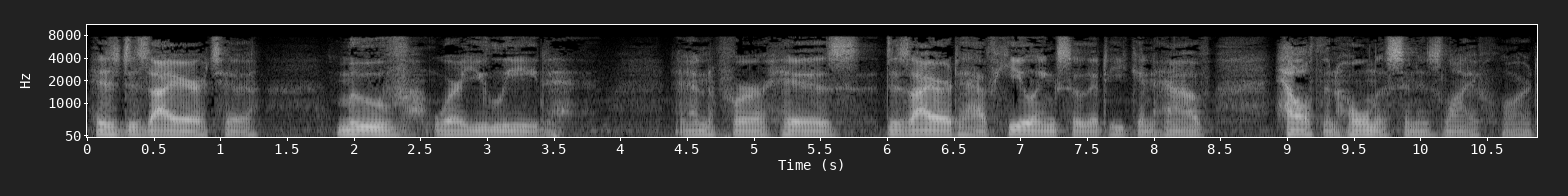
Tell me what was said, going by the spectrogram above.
his desire to move where you lead, and for his desire to have healing so that he can have health and wholeness in his life, Lord.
